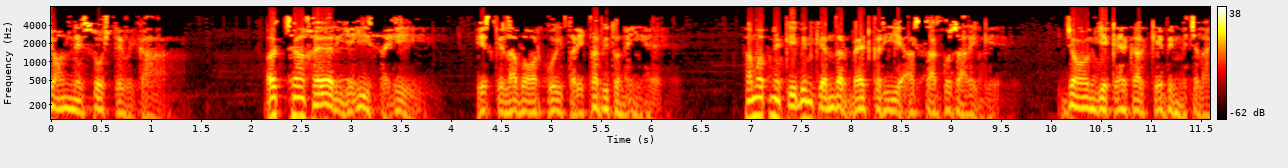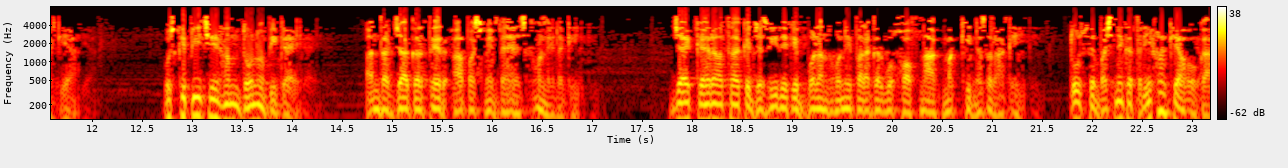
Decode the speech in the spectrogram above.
جان نے سوچتے ہوئے کہا۔ اچھا خیر، یہی صحیح۔ اس کے علاوہ اور کوئی طریقہ بھی تو نہیں ہے۔ ہم اپنے کیبن کے اندر بیٹھ کر یہ عرصہ گزاریں گے۔ جان یہ کہہ کر کیبن میں چلا گیا۔ اس کے پیچھے ہم دونوں بھی گئے۔ اندر جا کر پھر آپس میں بحث ہونے لگی۔ جے کہہ رہا تھا کہ جزیرے کے بلند ہونے پر اگر وہ خوفناک مکھی نظر آ گئی تو اس سے بچنے کا طریقہ کیا ہوگا؟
